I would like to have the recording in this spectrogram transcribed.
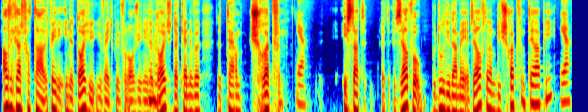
als ik dat vertaal, ik weet in het Duits, je je weet, ik ben van originele Mhm. Duits, daar kennen we de term schröpfen. Ja. Is dat hetzelfde, bedoel je daarmee hetzelfde dan die schröpfentherapie? Ja.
